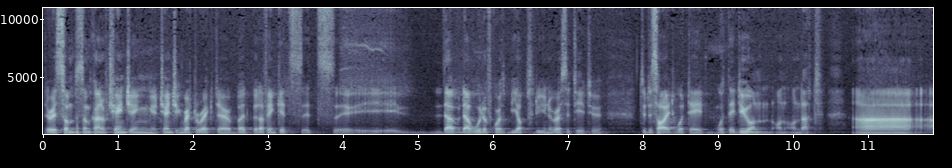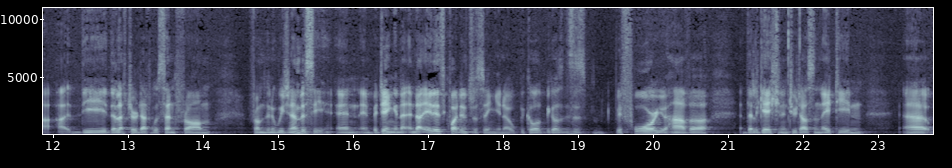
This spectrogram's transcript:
there is some some kind of changing changing rhetoric there, but but I think it's it's uh, that that would of course be up to the university to to decide what they what they do on on on that. Uh, the the letter that was sent from from the Norwegian embassy in, in Beijing, and, and that, it is quite interesting, you know, because because this is before you have a, delegation in 2018 uh,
